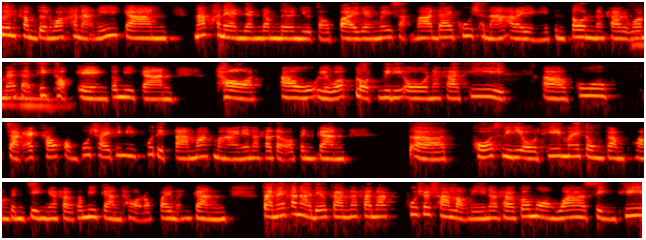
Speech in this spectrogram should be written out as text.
ขึ้นคำเตือนว่าขณะนี้การนับคะแนนยังดำเนินอยู่ต่อไป ยังไม่สามารถได้ผู้ชนะอะไรอย่างนี้เป็นต้นนะคะ หรือว่าแม้แต่ TikTok เองก็มีการถอดเอาหรือว่าปลดวิดีโอนะคะที่ผู้จาก account ของผู้ใช้ที่มีผู้ติดตามมากมายเนี่ยนะคะ แต่ว่าเป็นการ โพสต์วิดีโอที่ไม่ตรงกับความเป็นจริงเนี่ยค่ะก็มีการถอดออกไปเหมือนกัน แต่ในขณะเดียวกันนะคะนักผู้เชี่ยวชาญเหล่านี้นะคะ ก็มองว่าสิ่งที่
